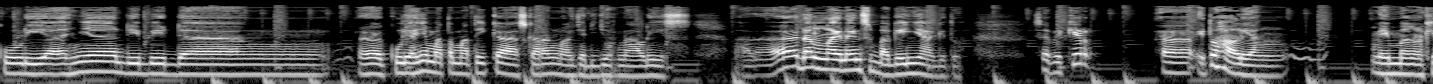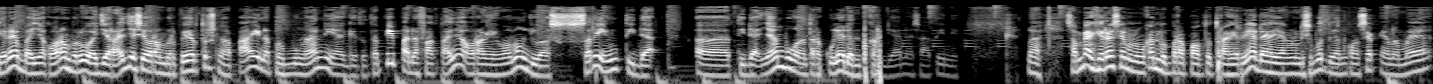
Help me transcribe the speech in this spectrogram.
kuliahnya di bidang eh, kuliahnya matematika sekarang malah jadi jurnalis eh, dan lain-lain sebagainya gitu saya pikir eh, itu hal yang memang akhirnya banyak orang baru wajar aja sih orang berpikir terus ngapain? Apa hubungannya? Gitu. Tapi pada faktanya orang yang ngomong juga sering tidak uh, tidak nyambung antara kuliah dan pekerjaannya saat ini. Nah sampai akhirnya saya menemukan beberapa waktu terakhirnya ada yang disebut dengan konsep yang namanya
